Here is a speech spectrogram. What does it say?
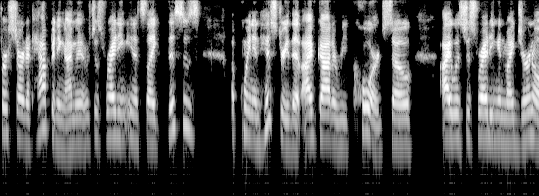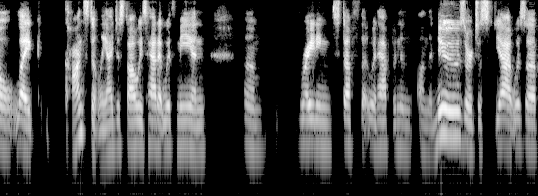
first started happening. I mean, I was just writing, it's like this is a point in history that I've got to record. So I was just writing in my journal like constantly. I just always had it with me and um, writing stuff that would happen in, on the news or just, yeah, it was a.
